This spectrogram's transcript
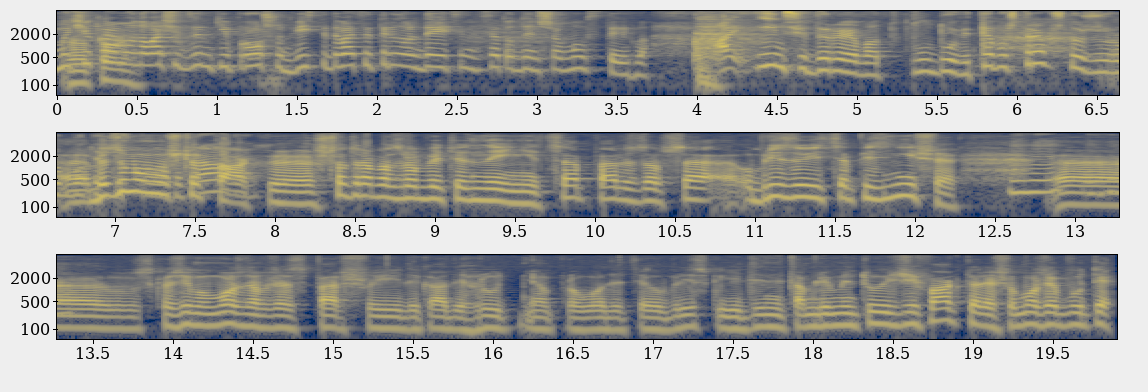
Ми Зато- чекаємо на ваші дзвінки, прошу, 223 09 71, щоб ми встигли. А інші дерева плодові, тебе ж треба ж робити? Е, Безумовно, що правда? так. Е, Що треба зробити нині? Це перш за все обрізується пізніше. Е, скажімо, можна вже з першої декади грудня проводити обрізку. Єдиний там лімітуючі фактори, що може бути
